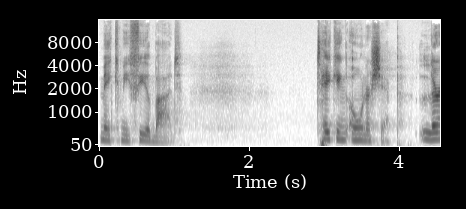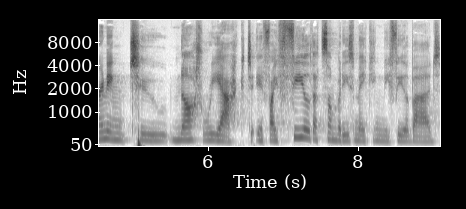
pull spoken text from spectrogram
make me feel bad. Taking ownership learning to not react if i feel that somebody's making me feel bad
